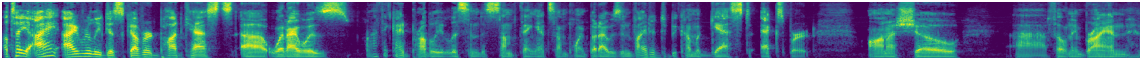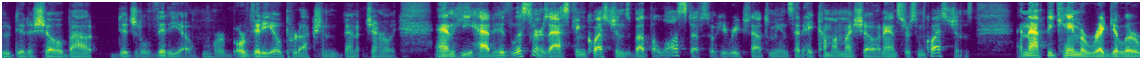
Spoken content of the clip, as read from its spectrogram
I'll tell you, I I really discovered podcasts uh, when I was I think I'd probably listened to something at some point, but I was invited to become a guest expert on a show uh, a fellow named Brian who did a show about digital video hmm. or, or video production generally. And he had his listeners asking questions about the law stuff. So he reached out to me and said, Hey, come on my show and answer some questions. And that became a regular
